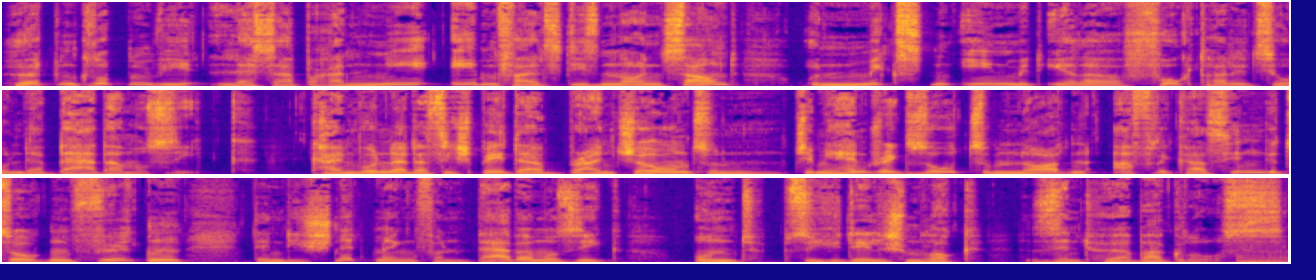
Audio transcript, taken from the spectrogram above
hörten Gruppen wie Les Abrani ebenfalls diesen neuen Sound und mixten ihn mit ihrer Folktradition der Berbermusik. Kein Wunder, dass sich später Brian Jones und Jimi Hendrix so zum Norden Afrikas hingezogen fühlten, denn die Schnittmengen von Berbermusik und psychedelischem Rock sind hörbar groß.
